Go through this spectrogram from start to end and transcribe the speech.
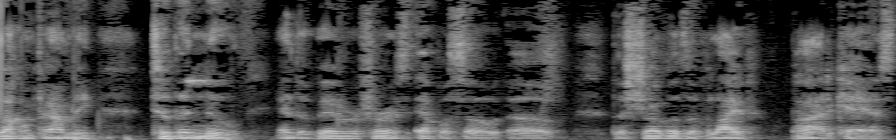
Welcome, family, to the new and the very first episode of the Struggles of Life podcast,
